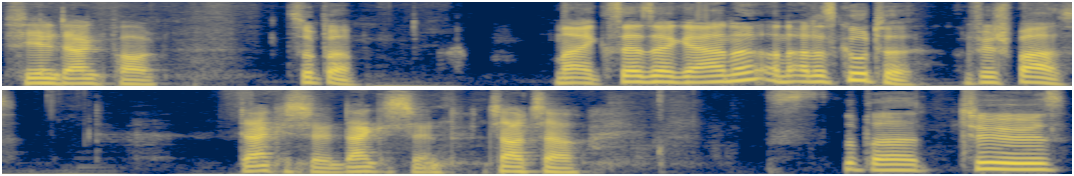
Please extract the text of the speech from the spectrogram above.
Vielen Dank, Paul. Super. Mike, sehr, sehr gerne und alles Gute und viel Spaß. Dankeschön, Dankeschön. Ciao, ciao. Super, tschüss.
